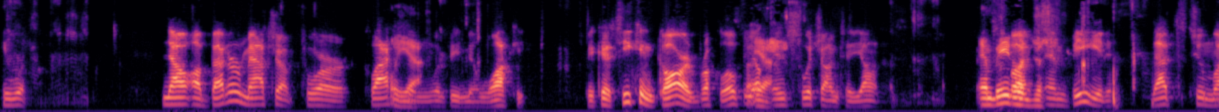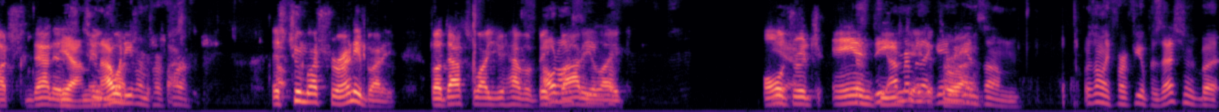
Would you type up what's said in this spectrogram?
He would. Now, a better matchup for Claxton Oh, yeah. would be Milwaukee because he can guard Brooke Lopez Yeah. and switch onto Giannis. Embiid But would just. Embiid, that's too much. That is yeah, I mean, I would even prefer. Claxton. It's too much for anybody. But that's why you have a big I would honestly body like Aldridge 'cause and DJ I remember to that game against um. It was only for a few possessions, but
